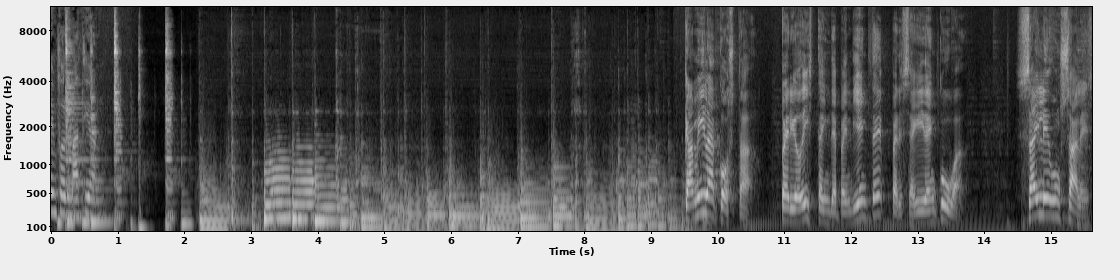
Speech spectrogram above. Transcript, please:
Información. Camila Costa, periodista independiente perseguida en Cuba. Saile González,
